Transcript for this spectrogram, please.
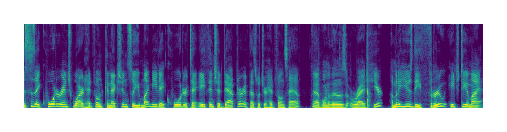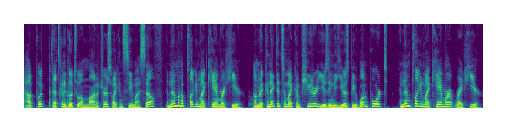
This is a quarter inch wired headphone connection, so you might need a quarter to eighth inch adapter if that's what your headphones have. I have one of those right here. I'm gonna use the through HDMI output. That's gonna go to a monitor so I can see myself. And then I'm gonna plug in my camera here. I'm gonna connect it to my computer using the USB 1 port, and then plug in my camera right here.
